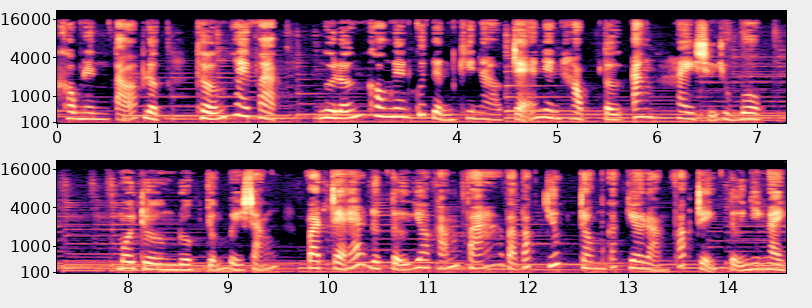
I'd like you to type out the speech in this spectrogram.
Không nên tạo áp lực, thưởng hay phạt. Người lớn không nên quyết định khi nào trẻ nên học tự ăn hay sử dụng bô môi trường được chuẩn bị sẵn và trẻ được tự do khám phá và bắt chước trong các giai đoạn phát triển tự nhiên này.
